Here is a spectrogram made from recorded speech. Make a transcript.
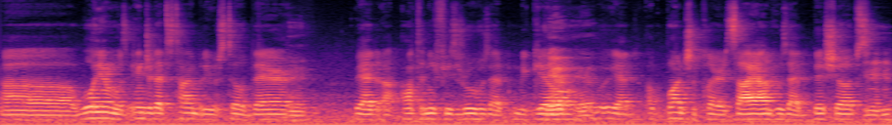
Uh, William was injured at the time, but he was still there. Yeah. We had uh, Anthony Fizru, who's at McGill. Yeah, yeah. We had a bunch of players. Zion, who's at Bishops. Mhm.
